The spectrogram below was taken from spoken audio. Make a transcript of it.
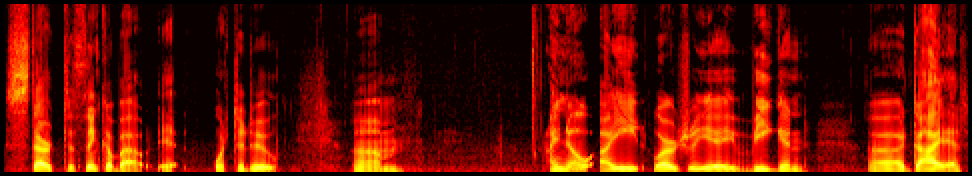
start to think about it, what to do. Um, I know I eat largely a vegan uh, diet.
